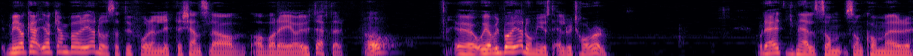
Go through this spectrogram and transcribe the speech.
Men jag kan, jag kan börja då så att du får en lite känsla av, av vad det är jag är ute efter. Ja. Eh, Och jag vill börja då med just Eldritch Horror. Och det här är ett gnäll som, som kommer,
